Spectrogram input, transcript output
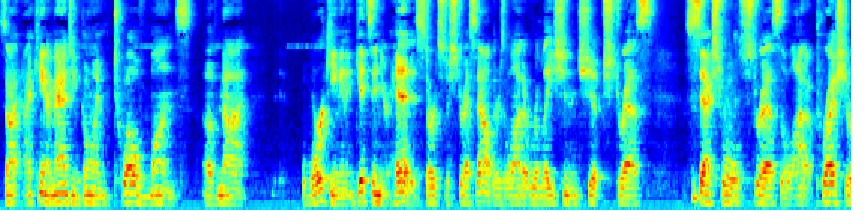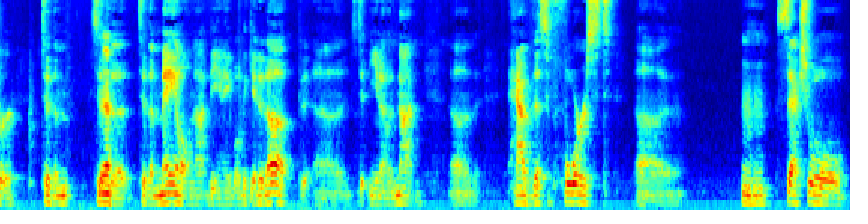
So I, I can't imagine going 12 months of not working and it gets in your head. It starts to stress out. There's a lot of relationship stress, sexual stress, a lot of pressure to the to yeah. the to the male not being able to get it up. Uh, to, you know, not uh, have this forced uh, mm-hmm. sexual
